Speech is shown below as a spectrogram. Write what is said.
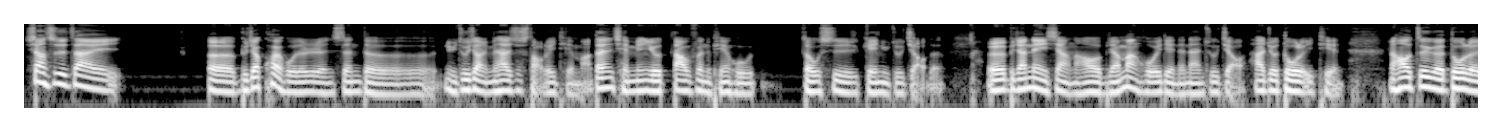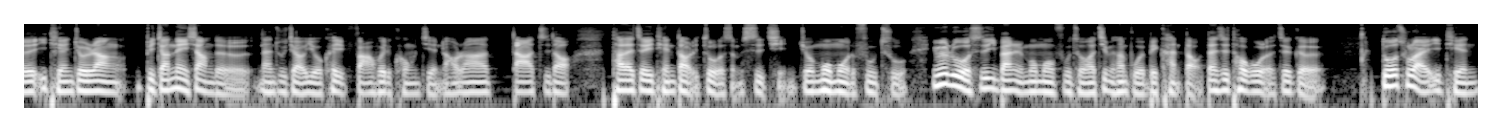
像是在呃比较快活的人生的女主角里面，她是少了一天嘛，但是前面有大部分的篇幅。都是给女主角的，而比较内向，然后比较慢活一点的男主角，他就多了一天，然后这个多了一天，就让比较内向的男主角有可以发挥的空间，然后让他大家知道他在这一天到底做了什么事情，就默默的付出。因为如果是一般人默默付出的话，基本上不会被看到。但是透过了这个多出来一天，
